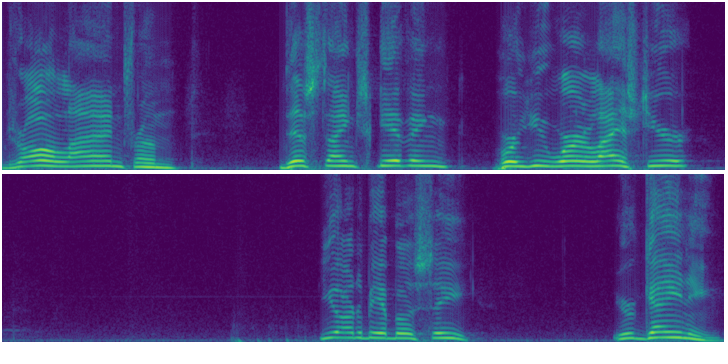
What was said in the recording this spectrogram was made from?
draw a line from this Thanksgiving where you were last year, you ought to be able to see you're gaining.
